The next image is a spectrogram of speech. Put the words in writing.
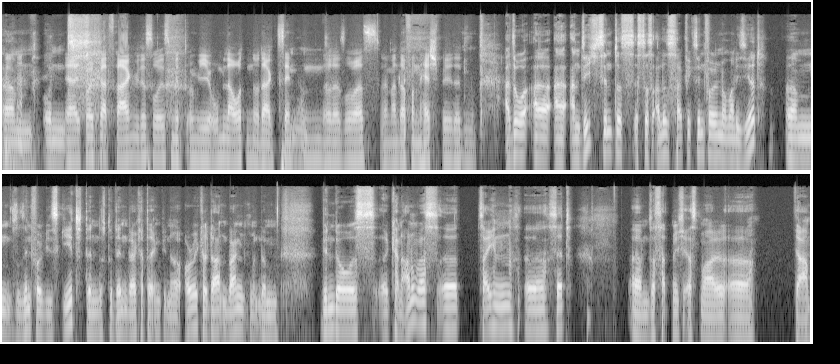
ähm, und Ja, ich wollte gerade fragen, wie das so ist mit irgendwie Umlauten oder Akzenten oder sowas, wenn man davon einen Hash bildet. Also äh, äh, an sich sind das, ist das alles halbwegs sinnvoll normalisiset, ähm, so sinnvoll wie es geht, denn das Studentenwerk hat da irgendwie eine Oracle-Datenbank mit einem Windows, äh, keine Ahnung was, äh, Zeichenset. Äh, Set. ähm, das hat mich erstmal, äh, ja,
